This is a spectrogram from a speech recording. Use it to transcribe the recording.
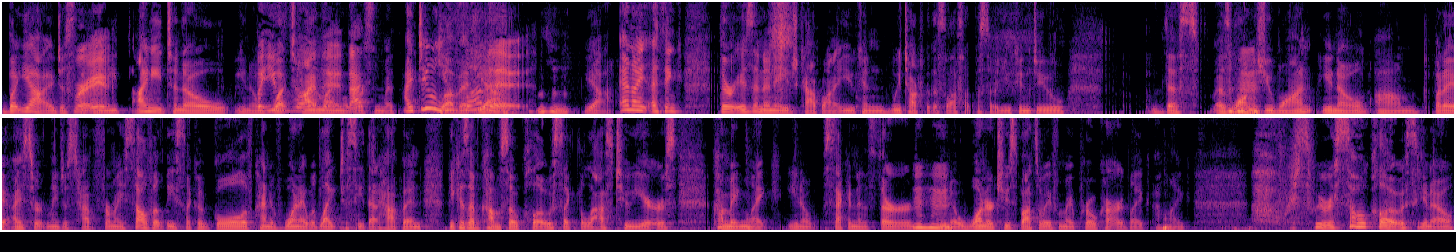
but yeah, I just right. I need I need to know you know what timeline we're That's, working with. I do love it. Love yeah, it. Mm-hmm. yeah, and I I think there isn't an age cap on it. You can we talked about this last episode. You can do this as mm-hmm. long as you want, you know. Um, but I, I, certainly just have for myself at least like a goal of kind of when I would like to see that happen because I've come so close, like the last two years, coming like you know second and 3rd mm-hmm. you know one or two spots away from my pro card. Like I'm like, we were so close, you know.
